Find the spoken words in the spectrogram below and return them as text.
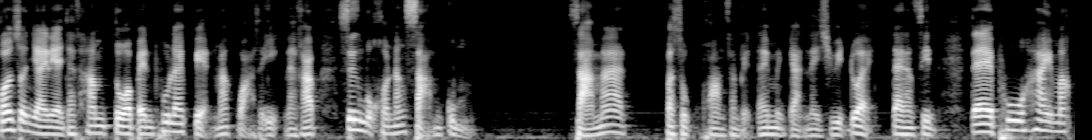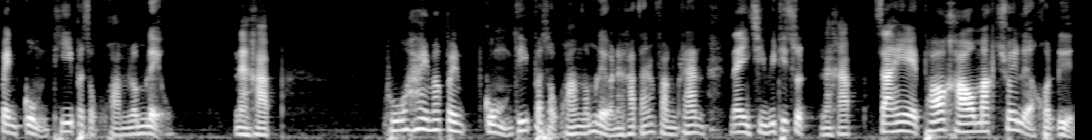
คนส่วนใหญ่เนี่ยจะทำตัวเป็นผู้แลกเปลี่ยนมากกว่าซะอีกนะครับ ซึ่งบุคคลทั้ง 3 กลุ่ม สามารถประสบความสำเร็จได้เหมือนกันในชีวิตด้วย แต่ทั้งสิ้นแต่ผู้ให้มักเป็นกลุ่มที่ประสบความล้มเหลวนะครับ ผู้ให้มักเป็นกลุ่มที่ประสบความล้มเหลวนะครับท่านฟังท่านในชีวิตที่สุดนะครับ สาเหตุเพราะเขามักช่วยเหลือคนอื่น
